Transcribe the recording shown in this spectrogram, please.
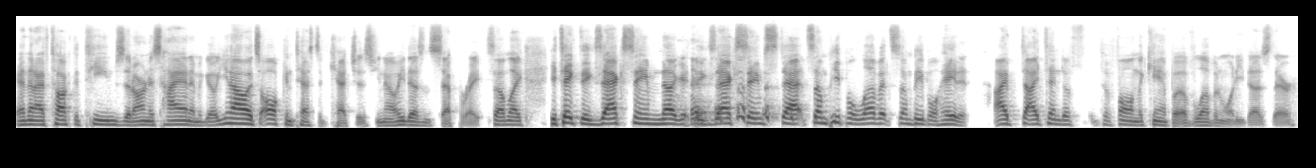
And then I've talked to teams that aren't as high on him and go, you know, it's all contested catches. You know, he doesn't separate. So I'm like, you take the exact same nugget, the exact same stat. Some people love it, some people hate it. I I tend to to fall in the camp of loving what he does there.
